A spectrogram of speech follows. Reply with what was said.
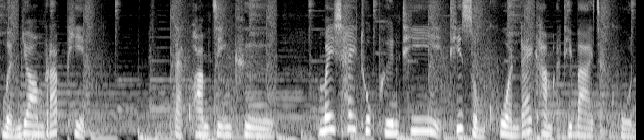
เหมือนยอมรับผิด แต่ความจริงคือ ไม่ใช่ทุกพื้นที่ที่สมควรได้คำอธิบายจากคุณ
